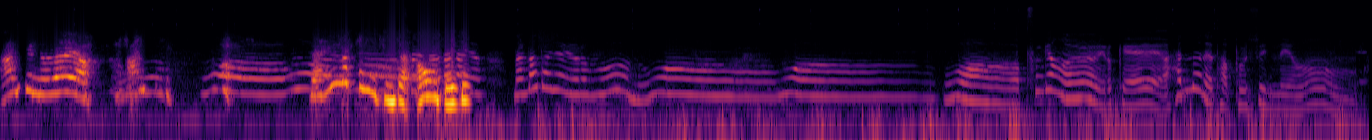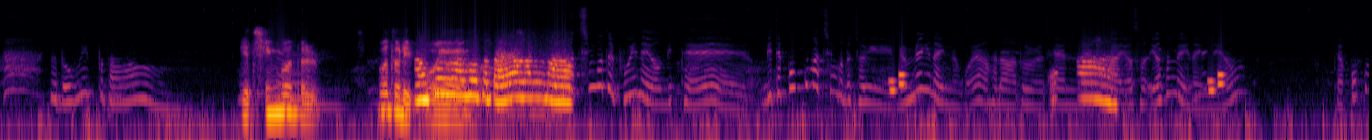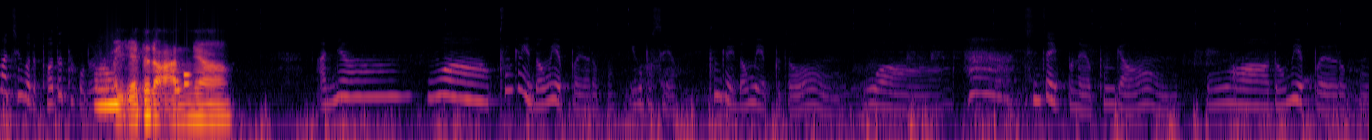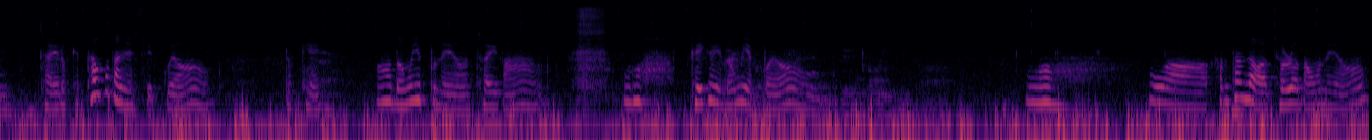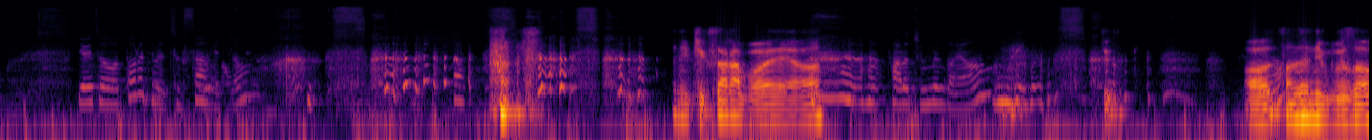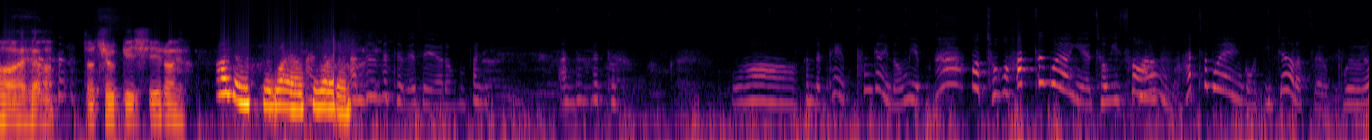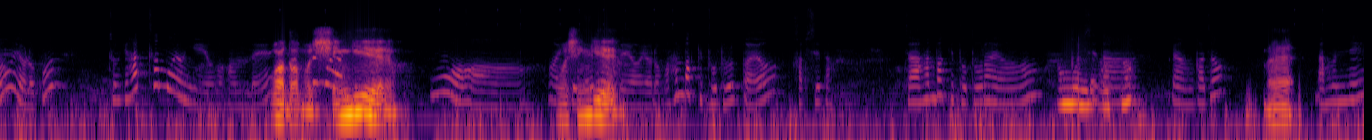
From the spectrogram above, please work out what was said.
안기 눌러요. 안기. 우와, 우와. 나 핸드폰이 진짜, 어우, 되게. 날라다녀요. 날라다녀요, 여러분. 우와, 우와, 우와. 풍경을 이렇게 한눈에 다 볼 수 있네요. 이거 너무 이쁘다. 이게 친구들, 음. 친구들이 방송 보여요. 날아간다. 어, 친구들 보이네요 밑에 밑에 꼬꼬마 친구들 저기 몇 명이나 있는 거예요? 하나 둘 셋 넷 아. 다 여섯 여섯 명이나 있네요. 자 꼬꼬마 친구들 버드 타고 놀고 음. 아, 있어요. 얘들아, 안녕. 안녕. 우와 풍경이 너무 예뻐요 여러분. 이거 보세요. 풍경이 너무 예쁘죠? 우와 진짜 이쁘네요 풍경. 우와 너무 예뻐요 여러분. 자 이렇게 타고 다닐 수 있고요. 이렇게 아 너무 예쁘네요 저희가. 우와 배경이 너무 예뻐요. 우와, 우와, 감탄사가 절로 나오네요. 여기서 떨어지면 즉사하겠죠? 선생님, 직사가 뭐예요? 바로 죽는 거요. 어, 선생님 무서워요. 저 죽기 싫어요. 아, 좀 죽어요, 죽어요. 안전, 안전벨트 매세요, 여러분. 빨리. 안전벨트. 우와, 근데 폐, 풍경이 너무 예뻐. 아, 저거 하트 모양이에요. 저기 섬. 하트 모양인 거 이제 알았어요. 보여요, 여러분? 저기 하트 모양이에요, 그 가운데. 와, 너무 신기해요. 우와. 아, 오, 이제 신기해. 내려야 돼요, 여러분. 한 바퀴 더 돌까요? 갑시다. 자, 한 바퀴 더 돌아요. 갑시다. 왜 안 가죠? 네. 나뭇잎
